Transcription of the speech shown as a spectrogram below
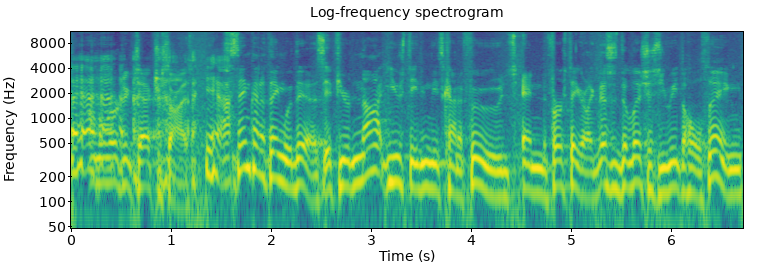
I'm allergic to exercise. Yeah. Same kind of thing with this. If you're not used to eating these kind of foods, and the first day you're like, this is delicious, you eat the whole thing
